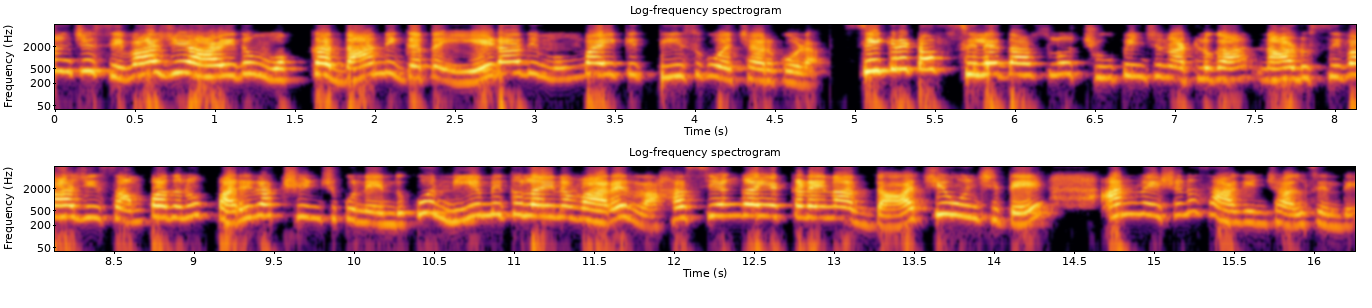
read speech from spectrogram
నుంచి శివాజీ ఆయుధం ఒక్క దాన్ని గత ఏడాది ముంబైకి తీసుకువచ్చారు కూడా. సీక్రెట్ ఆఫ్ సిలేదార్స్లో చూపించినట్లుగా నాడు శివాజీ సంపదను పరిరక్షించుకునేందుకు నియమితులైన వారే రహస్యంగా ఎక్కడైనా దాచి ఉంచితే అన్వేషణ సాగించాల్సిందే.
